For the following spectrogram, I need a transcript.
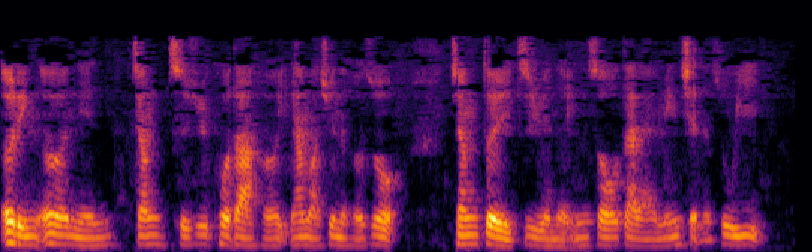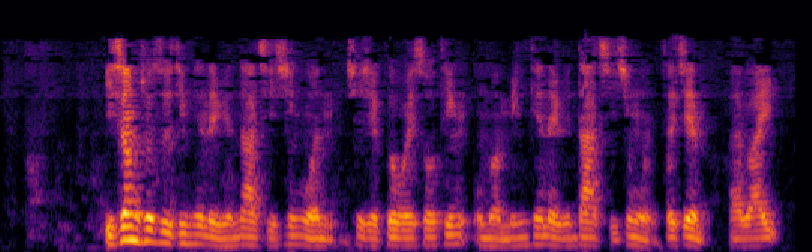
二零二二年将持续扩大和亚马逊的合作，将对资源的营收带来明显的注意。以上就是今天的元大旗新闻，谢谢各位收听，我们明天的元大旗新闻再见，拜拜。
